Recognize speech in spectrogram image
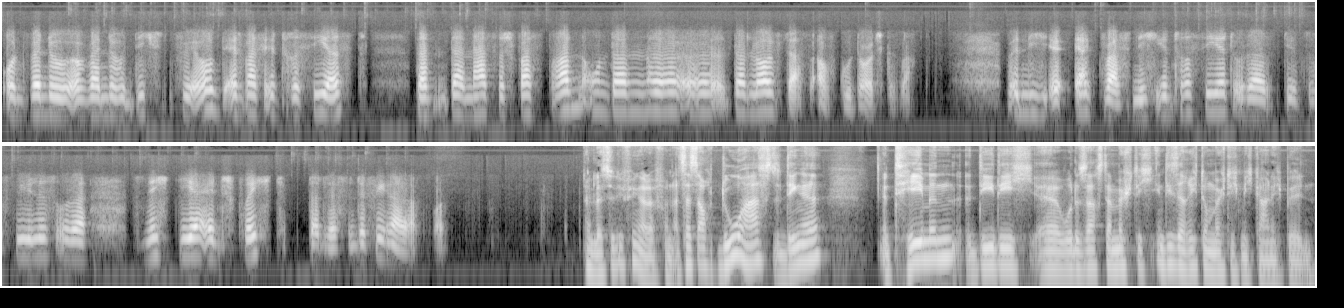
Und wenn du, wenn du dich für irgendetwas interessierst, dann, dann hast du Spaß dran und dann, äh, dann läuft das, auf gut Deutsch gesagt. Wenn dich äh, irgendwas nicht interessiert oder dir zu viel ist oder es nicht dir entspricht, dann lässt du die Finger davon. Dann lässt du die Finger davon. Das heißt, auch du hast Dinge, äh, Themen, die dich, äh, wo du sagst, da möchte ich, in dieser Richtung möchte ich mich gar nicht bilden.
